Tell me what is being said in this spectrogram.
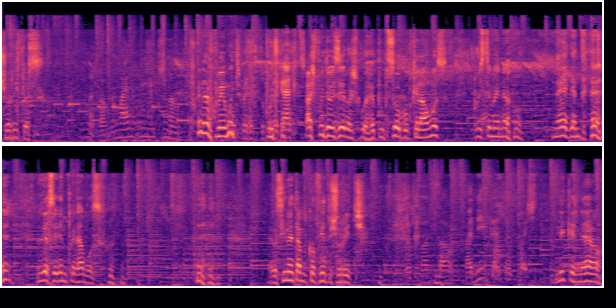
Os churritos. Mas vamos mais muitos não. Não comer muito. Parece que tu Puto, pagaste. acho que foi 2 euros por, por pessoa para o pequeno almoço, por isso também não, não é grande, não deve ser grande pequeno almoço. O Silêncio está muito confiante dos churritos. Fanicas, depois Nicas não,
